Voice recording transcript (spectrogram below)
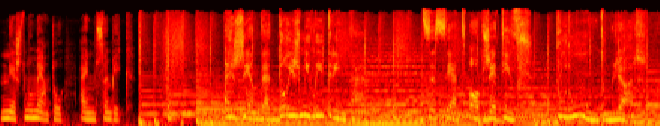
neste momento em Moçambique. Agenda 2030 17 Objetivos por um mundo melhor.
